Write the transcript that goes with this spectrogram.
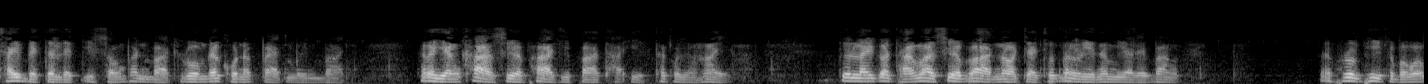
ใช้เบตเตอร์เล็ตอีกสองพันบาท รวมแล้วคนละแปดหมื่นบาท แล้วก็ยังค่าเสื้อผ้าจีปาถาอีกท่านก็ยังให้จนไรก็ถามว่าเสื้อผ้านอกจากชุดนักเรียนนั้นมีอะไรบ้างแล้วพระพี่ก็บอกว่า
